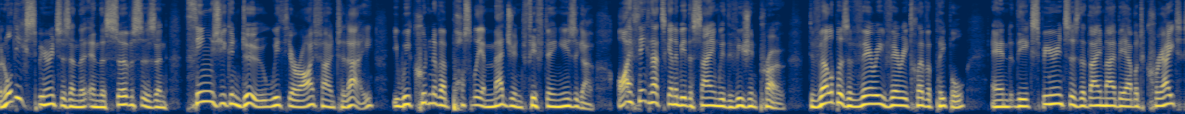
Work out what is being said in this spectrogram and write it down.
and all the experiences and the and the services and things you can do with your iPhone today, we couldn't have uh, possibly imagined 15 years ago. I think that's going to be the same with Vision Pro. Developers are very, very clever people, and the experiences that they may be able to create,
